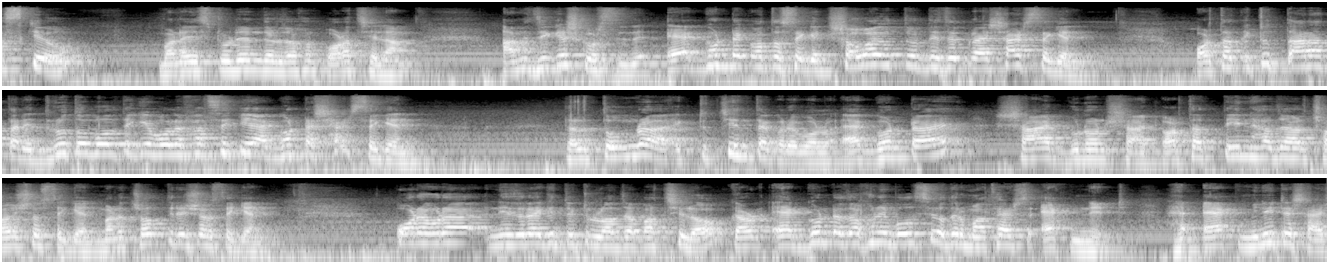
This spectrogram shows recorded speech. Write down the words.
আজকেও মানে স্টুডেন্টদের যখন পড়াচ্ছিলাম, আমি জিজ্ঞেস করছি যে এক ঘন্টায় কত সেকেন্ড? সবাই উত্তর দিয়েছে প্রায় ষাট সেকেন্ড। অর্থাৎ একটু তাড়াতাড়ি, দ্রুত বলতে গিয়ে বলে ফেলছে কি এক ঘণ্টা ষাট সেকেন্ড। তাহলে তোমরা একটু চিন্তা করে বলো, এক ঘন্টায় ষাট গুণন ষাট, অর্থাৎ তিন হাজার ছয়শো সেকেন্ড মানে ছত্রিশশো সেকেন্ড। পরে ওরা নিজেরাই কিন্তু একটু লজ্জা পাচ্ছিল, কারণ এক ঘণ্টা যখনই বলছে, ওদের মাথায় আসছে এক মিনিট। হ্যাঁ এক মিনিটে ষাট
